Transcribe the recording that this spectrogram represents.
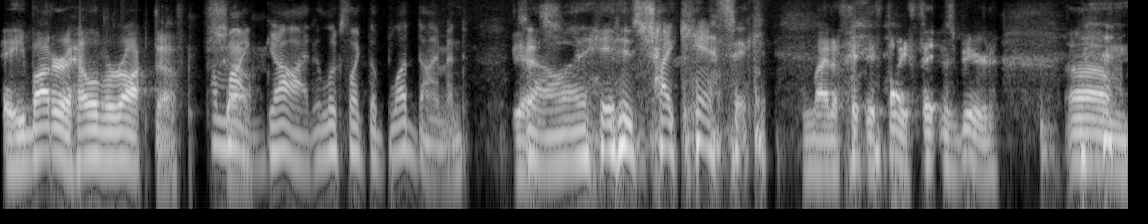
Hey, he bought her a hell of a rock, though. Oh so. my god, it looks like the blood diamond. Yes. So uh, it is gigantic. He might have hit, it probably fit in his beard. Um,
